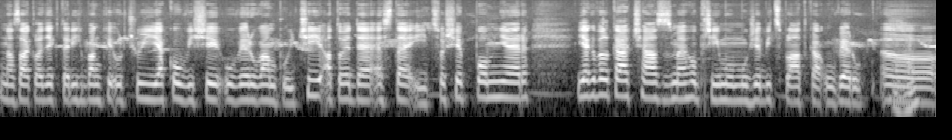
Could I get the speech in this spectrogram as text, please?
na základě kterých banky určují, jakou výši úvěru vám půjčí, a to je DSTI, což je poměr, jak velká část z mého příjmu může být splátka úvěru. Uh,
